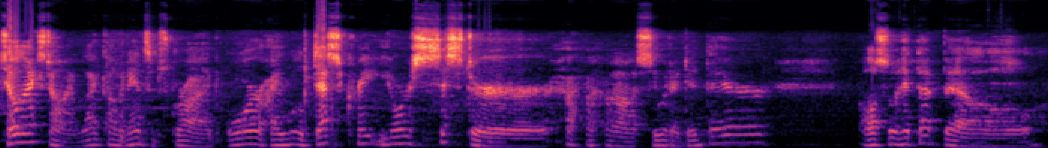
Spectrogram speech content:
till next time, like, comment, and subscribe, or I will desecrate your sister. Ha ha ha, see what I did there? Also hit that bell.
